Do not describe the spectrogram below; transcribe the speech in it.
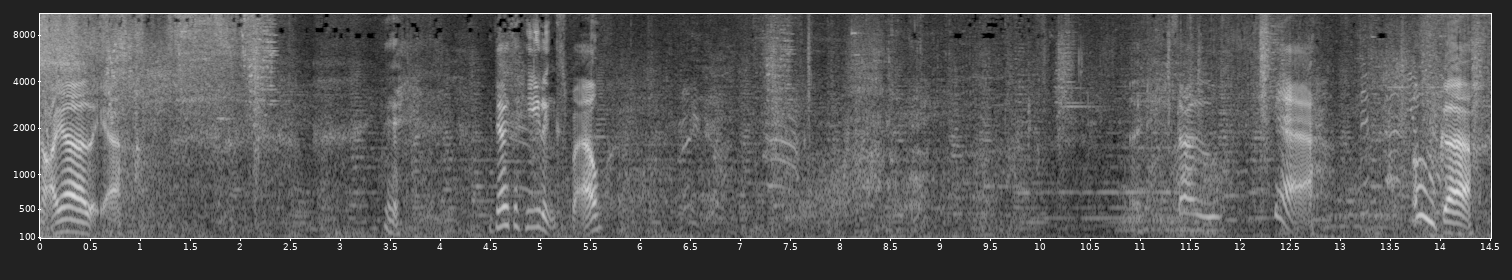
guy earlier? Yeah. You know the healing spell? So, yeah. Ogre.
